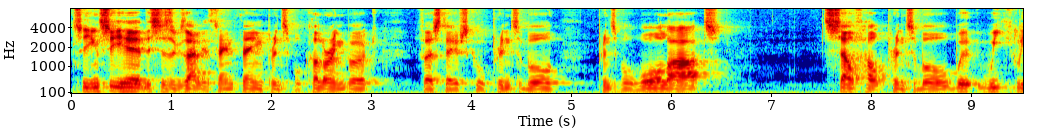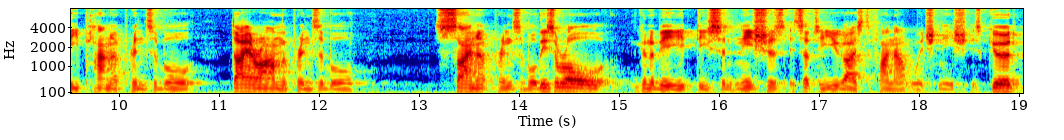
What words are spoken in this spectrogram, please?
So you can see here, this is exactly the same thing, printable coloring book, first day of school printable, printable wall art, self-help printable, weekly planner printable, diorama printable, sign up printable. These are all going to be decent niches. It's up to you guys to find out which niche is good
